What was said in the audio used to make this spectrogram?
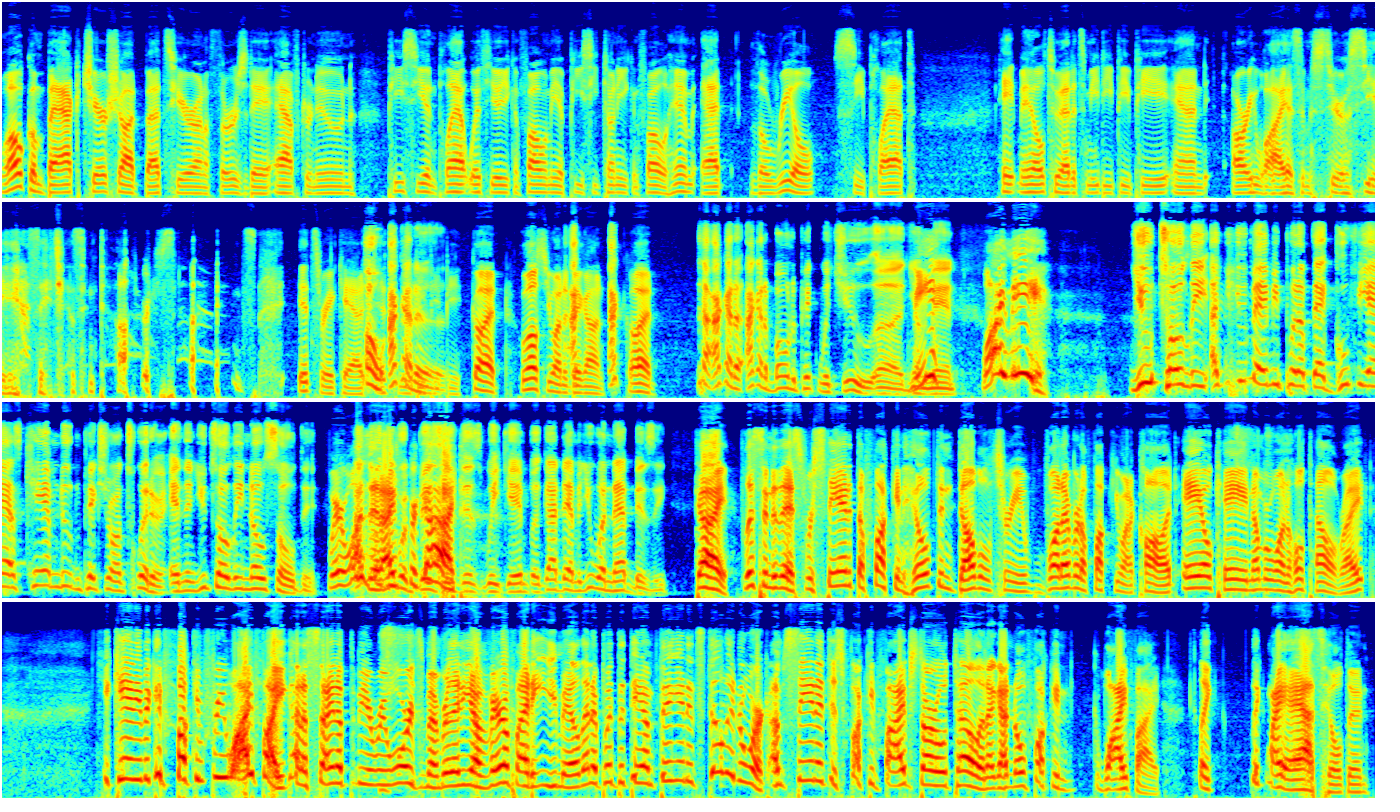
Welcome back. Chair Shot Bets here on a Thursday afternoon. PC and Platt with you. You can follow me at PC Tunney. You can follow him at the real C Platt. Hate mail to at it's me DPP and REY as a mysterious CASHS in dollar signs. It's Rey Cash. Oh, It's I gotta- DPP. Go ahead. Who else you want to I- dig on? I- Go ahead. No, I got a I got a bone to pick with you, uh, young Me? man. Why me? You totally uh, you made me put up that goofy ass Cam Newton picture on Twitter, and then you totally no sold it. Where was I it? I forgot. busy this weekend, but goddamn it, you wasn't that busy. Guy, listen to this. We're staying at the fucking Hilton Doubletree, whatever the fuck you want to call it. A-OK, number one hotel, right? You can't even get fucking free Wi-Fi. You gotta sign up to be a rewards member. Then you gotta verify the email. Then I put the damn thing in. It still didn't work. I'm staying at this fucking five-star hotel and I got no fucking Wi-Fi. Lick my ass, Hilton.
